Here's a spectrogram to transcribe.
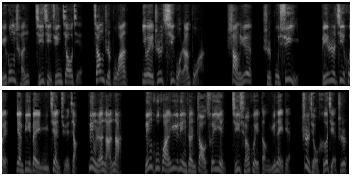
与功臣及季军交结，将至不安，亦未知其果然不耳。上曰：是不虚矣。彼日忌会燕必备与见绝将，令人难耐。灵狐患欲令朕召崔胤及全会等于内殿，置酒和解之，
